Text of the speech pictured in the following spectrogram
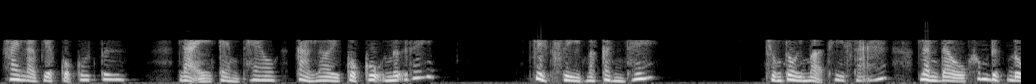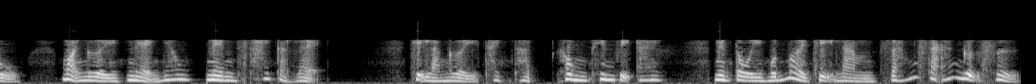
hai là việc của cô Tư, lại kèm theo cả lời của cụ nữa đấy. Việc gì mà cần thế? Chúng tôi mở thi xã, lần đầu không được đủ, mọi người nể nhau nên sai cả lệ. Chị là người thành thật, không thiên vị ai, nên tôi muốn mời chị làm giám xã ngự sử.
